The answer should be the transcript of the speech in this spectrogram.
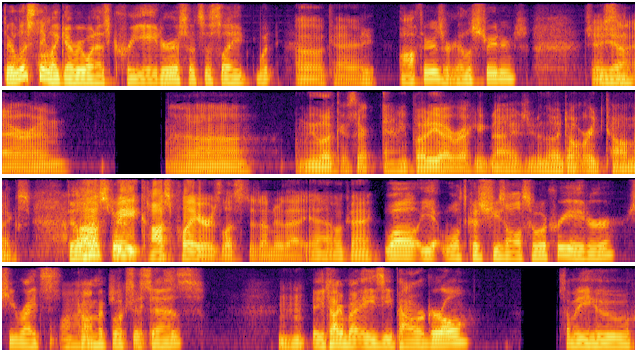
they're listing like everyone as creators, so it's just like what Okay. authors or illustrators? Jason Yeah. Aaron. Uh, let me look. Is there anybody I recognize, even though I don't read comics? Phil oh, Hester? sweet. Cosplayer is listed under that. Yeah, okay. Well, yeah. Well, it's because she's also a creator. She writes Uh-huh, comic she books. It does. says. Mm-hmm. Are you talking about AZ Power Girl? Somebody who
